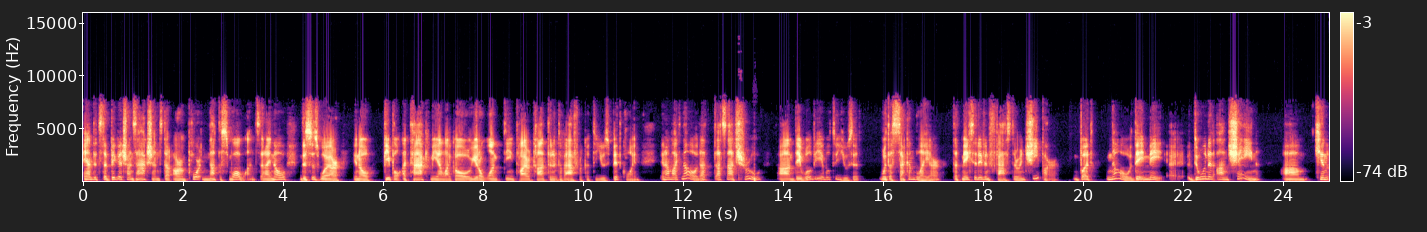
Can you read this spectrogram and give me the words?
And it's the bigger transactions that are important, not the small ones. And I know this is where, you know, people attack me and like, oh, you don't want the entire continent of Africa to use Bitcoin. And I'm like, no, that that's not true. Um, they will be able to use it with a second layer that makes it even faster and cheaper. But no, they may uh, doing it on chain um, can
